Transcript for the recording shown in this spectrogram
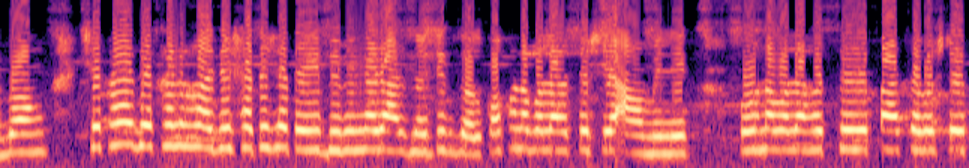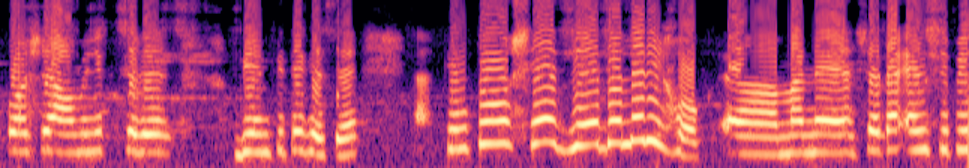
এবং সেখানে দেখানো হয় যে সাথে সাথে বিভিন্ন রাজনৈতিক দল, কখনো বলা হচ্ছে সে আওয়ামী লীগ, কখনো বলা হচ্ছে পাঁচ আগস্টের পর সে আওয়ামী লীগ ছেড়ে বিএনপিতে গেছে। কিন্তু সে যে দলেরই হোক মানে সেটা এনসিপি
